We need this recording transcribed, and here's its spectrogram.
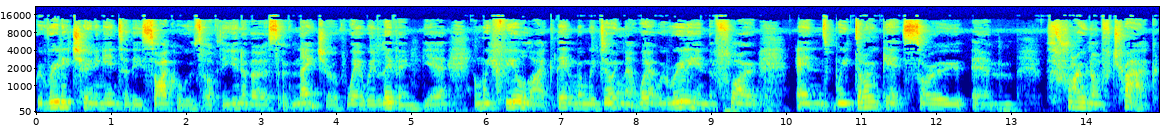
we're really tuning into these cycles of the universe, of nature, of where we're living, yeah? And we feel like then when we're doing that work, we're really in the flow and we don't get so um, thrown off track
